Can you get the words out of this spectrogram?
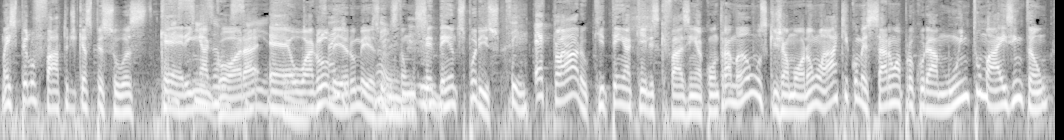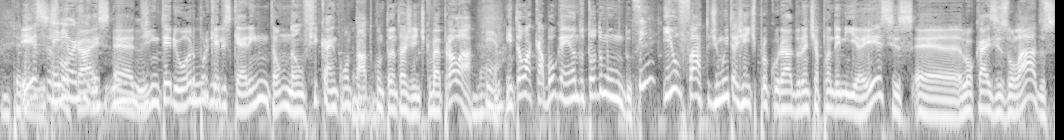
mas pelo fato de que as pessoas querem Precisam agora sair. é o aglomero sair. mesmo. Sim. Eles estão sedentos por isso. Sim. É claro que tem aqueles que fazem a contramão, os que já moram lá, que começaram a procurar muito mais então interior. esses interior, locais é, uhum. de interior, uhum. porque eles querem então não ficar em contato uhum. com tanta gente que vai para lá. É. Então acabou ganhando todo mundo. Sim. E o fato de muita gente procurar durante a pandemia esses é, locais isolados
